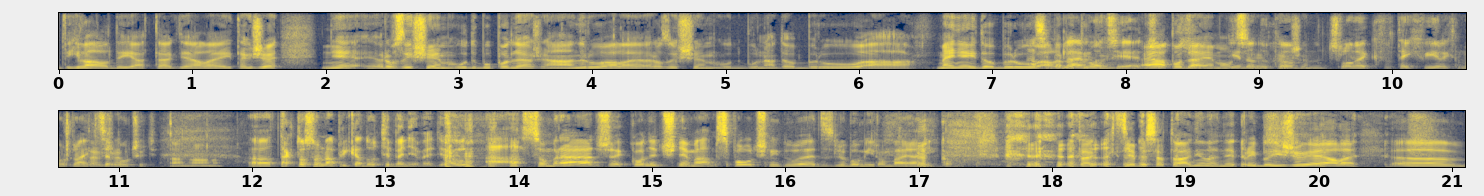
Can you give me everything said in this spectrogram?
Vivaldi a tak ďalej. Takže nerozlišujem hudbu podľa žánru, ale rozlišujem hudbu na dobrú a menej dobrú. Asi podľa emócie. Čo, ja, podľa čo emócie. Jednoducho takže... človek v tej chvíli možno aj takže, chce počuť. Áno, áno. Uh, takto som napríklad o tebe nevedel a som rád, že konečne mám spoločný duet s Ľubomírom Bajaníkom. tak tebe sa to ani len nepribližuje, ale uh,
